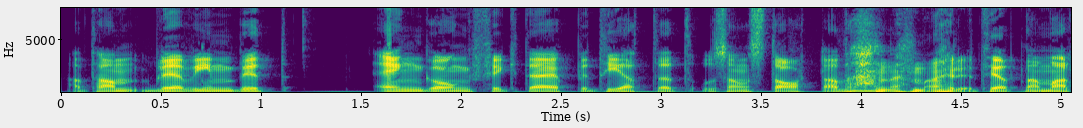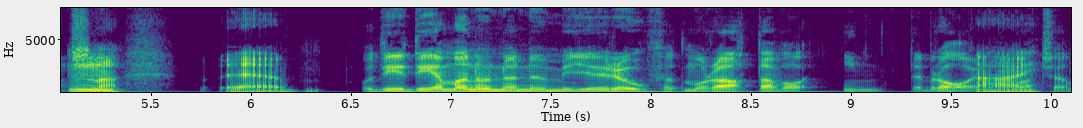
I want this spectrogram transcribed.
att han blev inbytt en gång, fick det epitetet och sen startade han en majoritet av matcherna? Eh, Och det är det man undrar nu med Giroud, för att Morata var inte bra i den här matchen.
